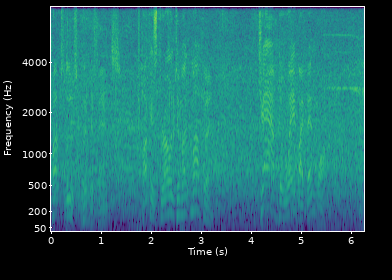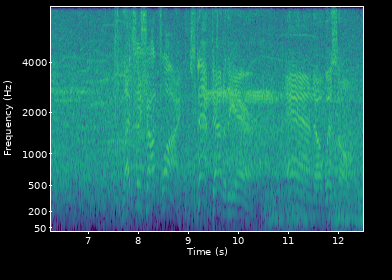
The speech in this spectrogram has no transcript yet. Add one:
puck's loose. Good defense. Puck is thrown to McMuffin. Jabbed away by Benoit. Lets the shot fly. Snapped out of the air. And a whistle.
